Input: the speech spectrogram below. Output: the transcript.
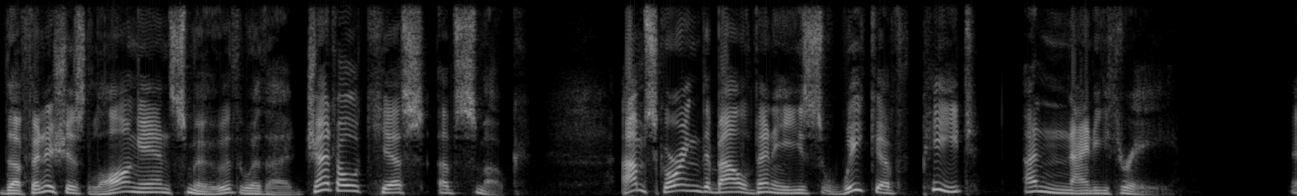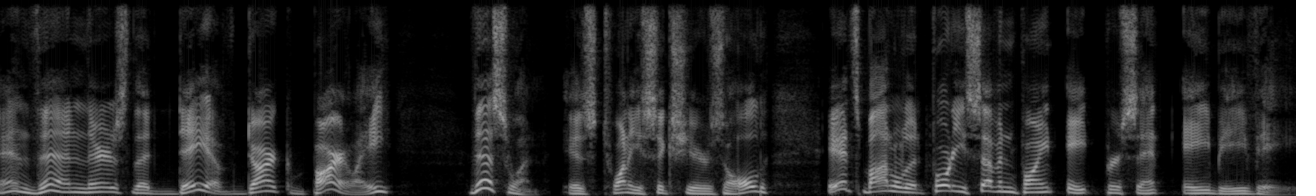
The finish is long and smooth with a gentle kiss of smoke. I'm scoring the Balvenie's Week of Peat a 93. And then there's the Day of Dark Barley. This one is 26 years old it's bottled at 47.8% ABV.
